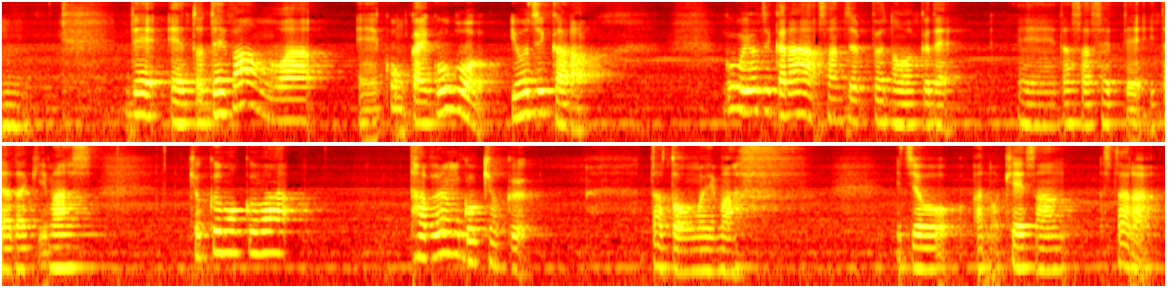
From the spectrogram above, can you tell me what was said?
うん。で、えー、と出番は、えー今回午後4時から午後4時から30分の枠で、えー出させていただきます。曲目は多分5曲だと思います。一応あの計算したら、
